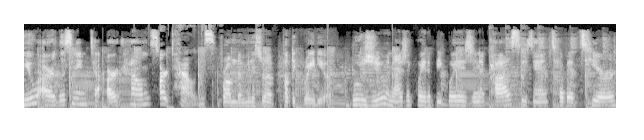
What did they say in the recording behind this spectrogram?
You are listening to Art Hounds. Art Hounds. From the Minnesota Public Radio. Bonjour, Najakweta Bikwe Jinakaz, Suzanne Tibbetts here.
